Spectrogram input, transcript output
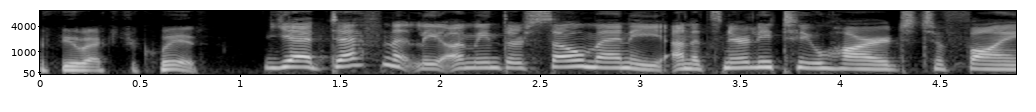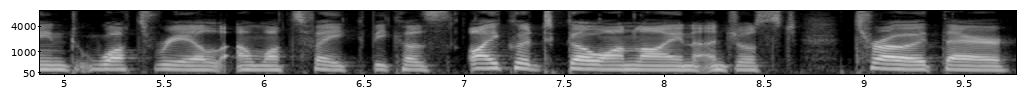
a few extra quid. Yeah, definitely. I mean, there's so many, and it's nearly too hard to find what's real and what's fake because I could go online and just throw out there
